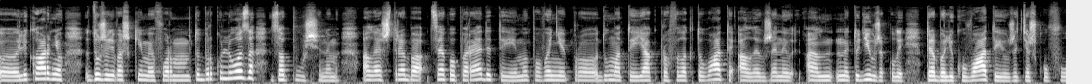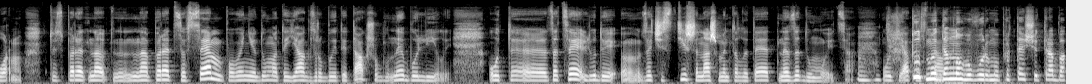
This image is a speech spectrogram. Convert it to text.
е, лікарню з дуже важкими формами туберкульозу, запущеними. Але ж треба це попередити, і ми повинні продумати, як профілактувати, але вже не, а не тоді, вже коли треба лікувати і вже тяжку форму. Тобто перед, на, наперед за все ми повинні думати, як зробити так, щоб не боліли. От е, за це люди е, зачастіше наш менталітет не задумуються. От якось Тут ми так. давно говоримо про те, що треба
